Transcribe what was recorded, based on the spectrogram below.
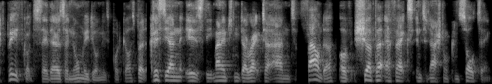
completely forgot to say there, as I normally do on these podcasts, but Christian is the managing director and founder of Schöper FX International Consulting.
